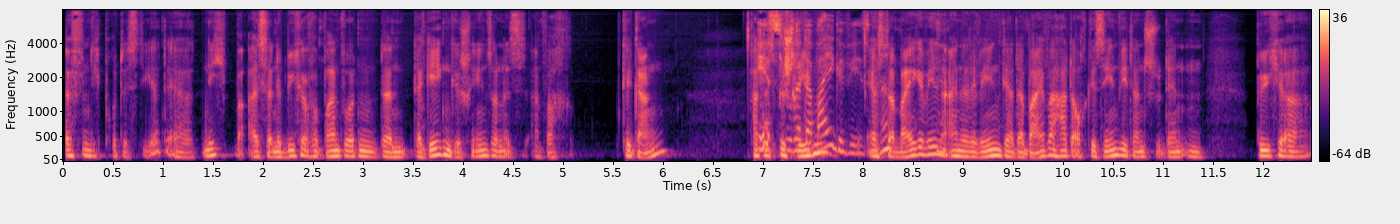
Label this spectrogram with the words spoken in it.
öffentlich protestiert. Er hat nicht, als seine Bücher verbrannt wurden, dann dagegen geschrien, sondern ist einfach gegangen. Hat er ist beschrieben. dabei gewesen. Er ist ne? dabei gewesen, ja. einer der wenigen, der dabei war, hat auch gesehen, wie dann Studenten Bücher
